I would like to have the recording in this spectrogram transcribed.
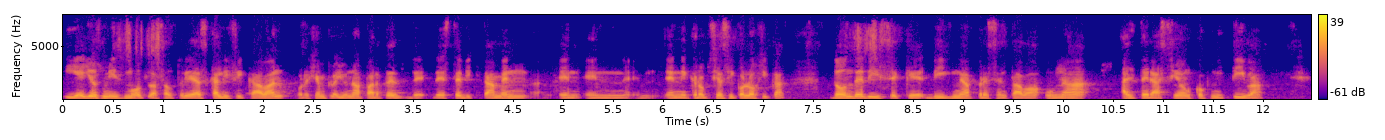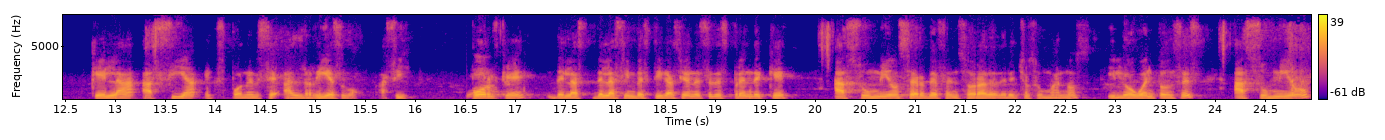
y ellos mismos, las autoridades calificaban, por ejemplo, hay una parte de, este dictamen en, en, necropsia psicológica donde dice que Digna presentaba una alteración cognitiva que la hacía exponerse al riesgo, así, porque de las, de las investigaciones se desprende que asumió ser defensora de derechos humanos y luego entonces asumió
